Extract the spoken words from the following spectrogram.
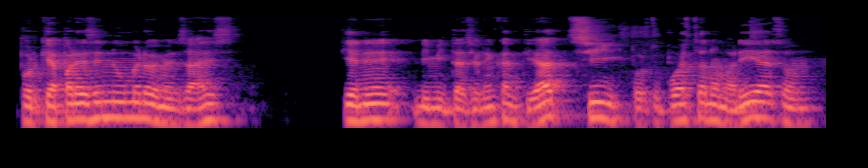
porque aparece el número de mensajes tiene limitación en cantidad. Sí, por supuesto, Ana María, son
